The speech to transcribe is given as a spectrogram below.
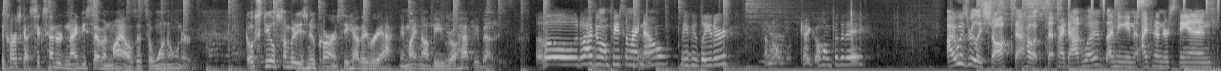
The car's got 697 miles. It's a one owner. Go steal somebody's new car and see how they react. They might not be real happy about it. Oh, do I have to go and face them right now? Maybe later? I don't know. Can I go home for the day? I was really shocked at how upset my dad was. I mean, I can understand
